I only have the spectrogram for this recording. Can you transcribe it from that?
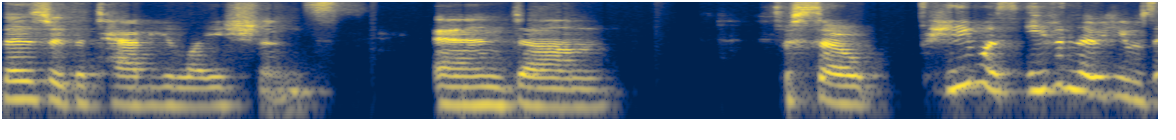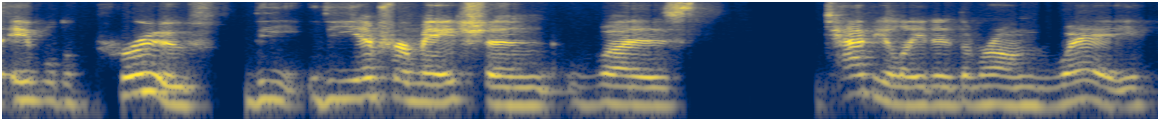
those are the tabulations. And um, so he was, even though he was able to prove the, the information was tabulated the wrong way,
